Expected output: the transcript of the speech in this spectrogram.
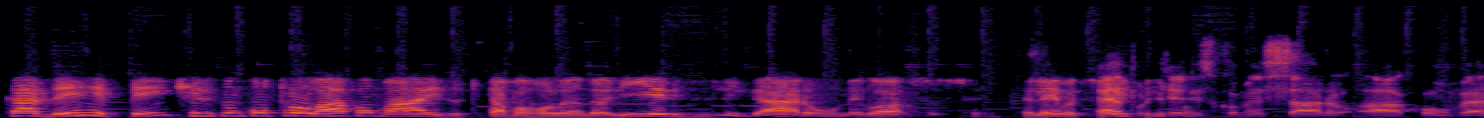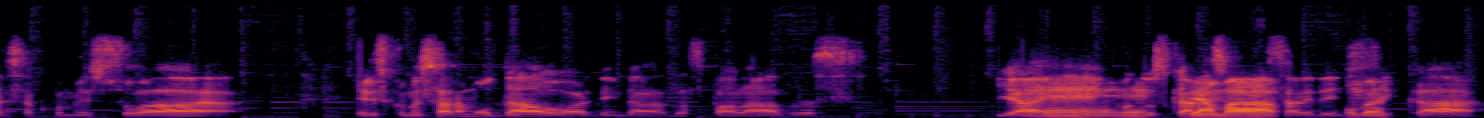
cara de repente eles não controlavam mais o que estava rolando ali eles desligaram o negócio você lembra disso é aí, porque Felipe? eles começaram a conversa começou a eles começaram a mudar a ordem da, das palavras e aí, é, quando os caras uma... começaram a identificar,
